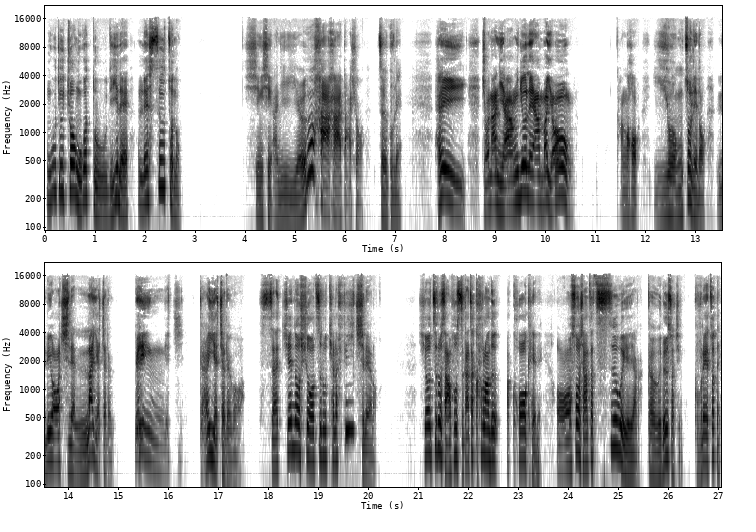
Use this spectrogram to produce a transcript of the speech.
我就叫我个徒弟来来收捉侬。星星阿尼又哈哈大笑，走过来，嘿，叫那娘舅来也没用。刚好用足力道撩起来拉一脚头，砰一记，搿一脚头哦，直接拿小猪猡踢了飞起来了。小猪猡上铺自家只裤浪头被敲开来，嗷嗖像只刺猬一样的狗头缩紧，过来一捉对，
